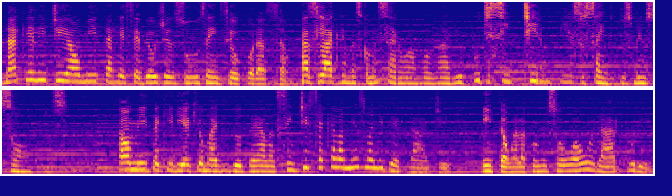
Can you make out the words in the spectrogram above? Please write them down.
Naquele dia, Almita recebeu Jesus em seu coração. As lágrimas começaram a rolar e eu pude sentir um peso saindo dos meus ombros. Almita queria que o marido dela sentisse aquela mesma liberdade. Então ela começou a orar por ele.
